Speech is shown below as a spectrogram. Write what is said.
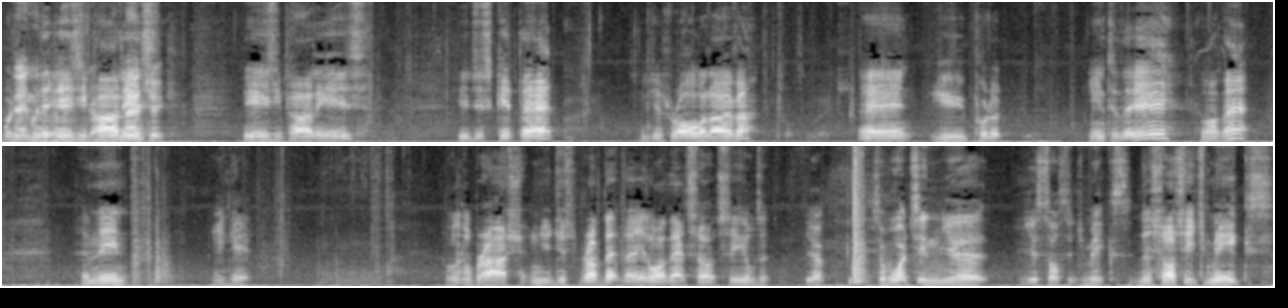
what Then the easy part the is the easy part is you just get that, you just roll it over, and you put it into there like that, and then you get a little brush and you just rub that there like that so it seals it. Yep. So what's in your your sausage mix? The sausage mix,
